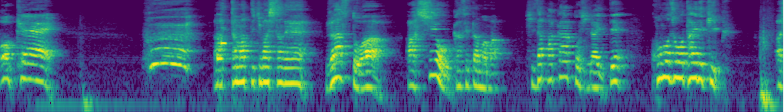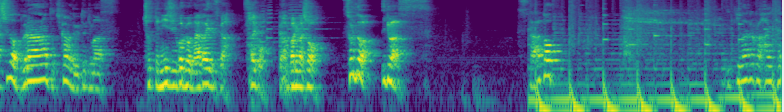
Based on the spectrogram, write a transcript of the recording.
OK ふう温まってきましたね。ラストは足を浮かせたまま膝パカッと開いてこの状態でキープ。足はブラーンと力抜いときます。ちょっと25秒長いですが最後頑張りましょう。それではいきます。スタート。息長く吐いて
